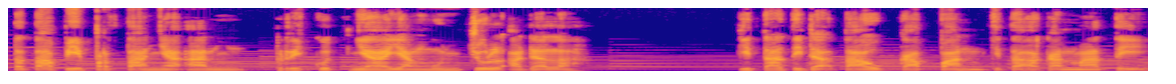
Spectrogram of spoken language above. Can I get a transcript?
Tetapi pertanyaan berikutnya yang muncul adalah: kita tidak tahu kapan kita akan mati.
